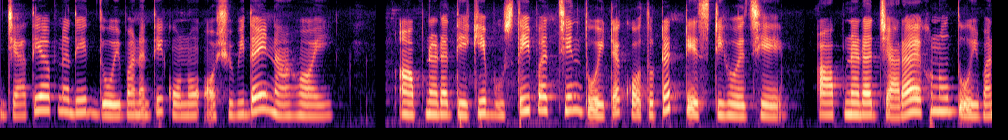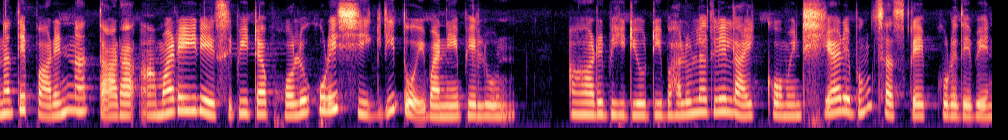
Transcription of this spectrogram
যাতে আপনাদের দই বানাতে কোনো অসুবিধাই না হয়। আপনারা দেখে বুঝতেই পাচ্ছেন দইটা কতটা টেস্টি হয়েছে। আপনারা যারা এখনও দই বানাতে পারেন না, তারা আমার এই রেসিপিটা ফলো করে শীঘ্রই দই বানিয়ে ফেলুন। আর ভিডিওটি ভালো লাগলে লাইক, কমেন্ট, শেয়ার এবং সাবস্ক্রাইব করে দেবেন।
